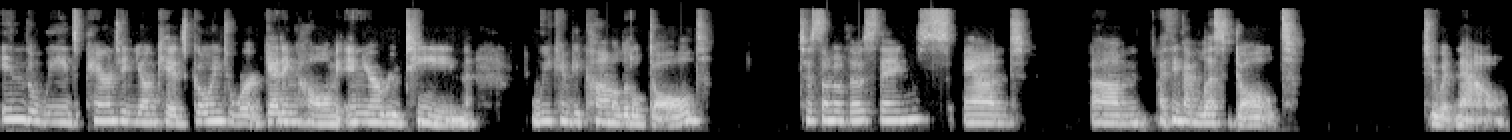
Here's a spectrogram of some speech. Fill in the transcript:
in the weeds, parenting young kids, going to work, getting home in your routine, we can become a little dulled to some of those things. And um, I think I'm less dulled to it now.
